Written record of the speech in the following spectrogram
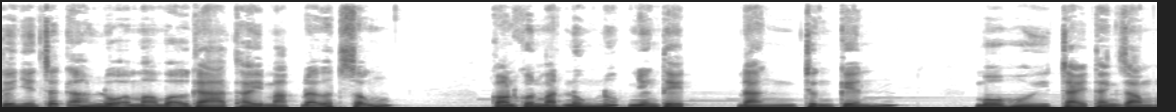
tuy nhiên chiếc áo lụa mà mỡ gà thầy mặc đã ướt sũng, còn khuôn mặt nung núc những thịt đang chứng kiến mồ hôi chảy thành dòng.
